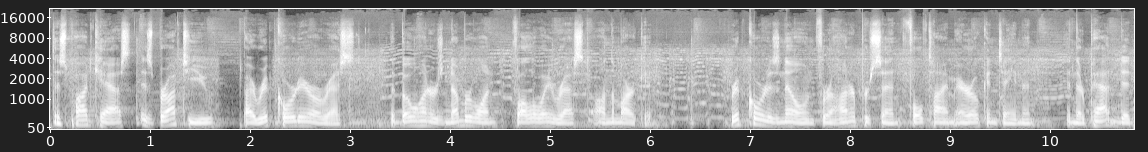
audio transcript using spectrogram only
This podcast is brought to you by Ripcord Arrow Rest, the bow hunter's number one fall away rest on the market. Ripcord is known for 100% full time arrow containment and their patented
